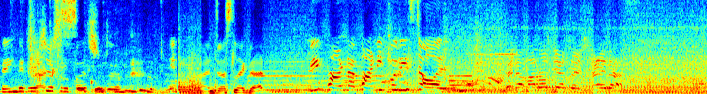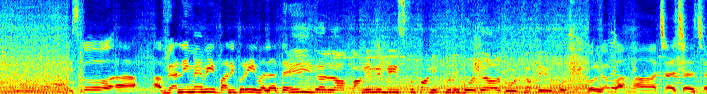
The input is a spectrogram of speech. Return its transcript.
Venkateshwar So cool. And just like that, We found a Pani Puri stall. इसको अफगानी में भी पानीपुरी बोलते हैं? इधर अफगानी में भी इसको पानी पूरी बोलते हैं और गोलगप्पे भी बोलते हैं। गोलगप्पा। हाँ अच्छा अच्छा अच्छा।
